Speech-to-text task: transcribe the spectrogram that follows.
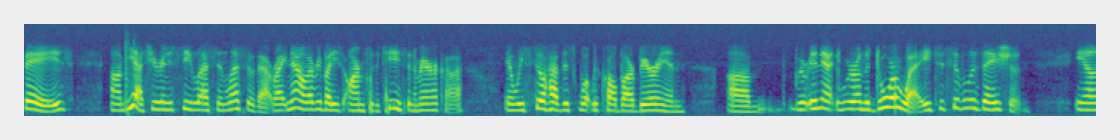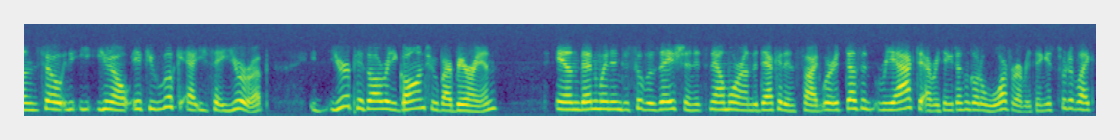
phase, um, yes, you're going to see less and less of that. Right now, everybody's armed to the teeth in America, and we still have this what we call barbarian. Um, we're in that we're on the doorway to civilization, and so you know if you look at you say Europe, Europe has already gone through barbarian and then went into civilization, it's now more on the decadent side where it doesn't react to everything. It doesn't go to war for everything. It's sort of like,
